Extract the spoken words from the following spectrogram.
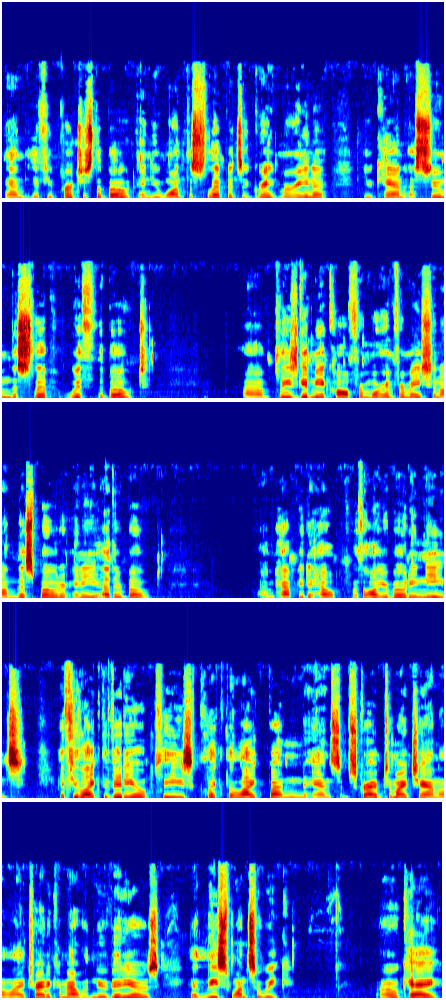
And if you purchase the boat and you want the slip, it's a great marina. You can assume the slip with the boat. Um, please give me a call for more information on this boat or any other boat. I'm happy to help with all your boating needs. If you like the video, please click the like button and subscribe to my channel. I try to come out with new videos at least once a week. Okay,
